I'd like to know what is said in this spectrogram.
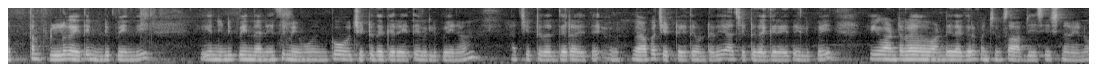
మొత్తం ఫుల్గా అయితే నిండిపోయింది. ఇక నిండిపోయింది అనేసి మేము ఇంకో చెట్టు దగ్గర అయితే వెళ్ళిపోయినాం. ఆ చెట్టు దగ్గర అయితే వేప చెట్టు అయితే ఉంటుంది. ఆ చెట్టు దగ్గర అయితే వెళ్ళిపోయి ఈ వంటలు వండే దగ్గర కొంచెం సాఫ్ చేసేసిన నేను.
